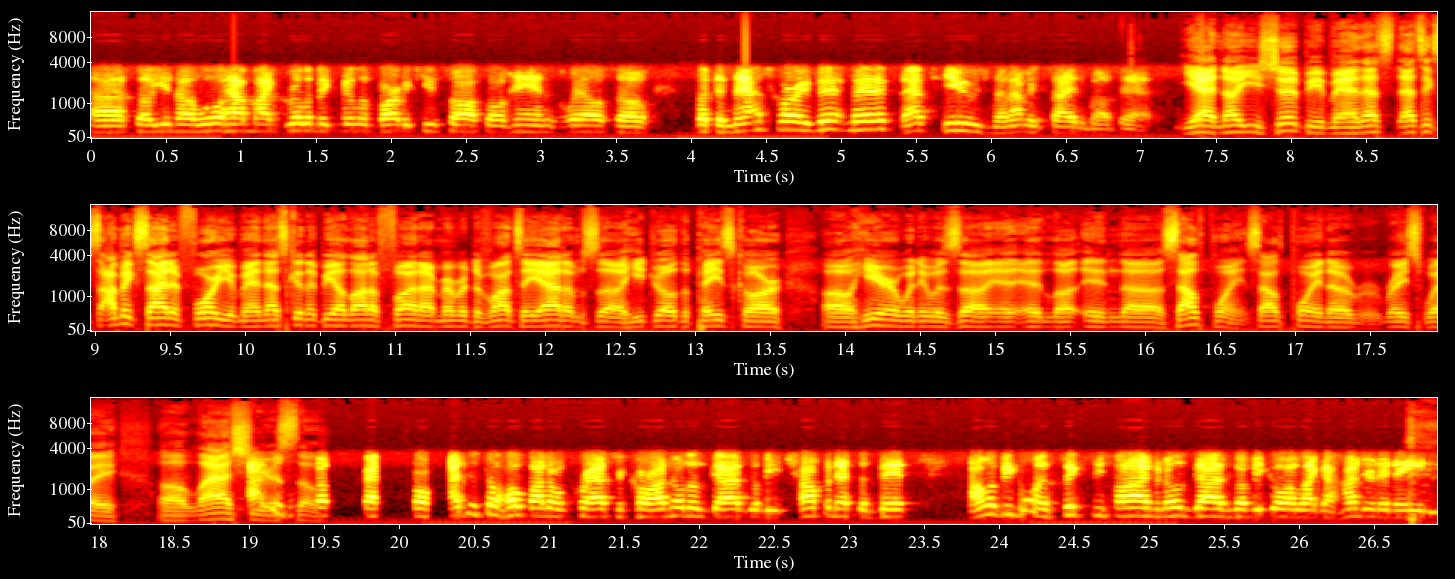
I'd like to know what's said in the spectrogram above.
Uh, so you know we'll have my Grilla McMillian barbecue sauce on hand as well. So, but the NASCAR event, man, that's huge, man. I'm excited about that. Yeah, no, you should be, man. That's that's. Ex- I'm excited for you, man. That's going to be a lot of fun. I remember Davante Adams. Uh, he drove the pace car uh, here when it was uh, in uh, South Point, South Point uh, Raceway uh, last year. So I just don't hope I don't crash a car. I know those guys will be chomping at the bit. I'm gonna be going 65, and those guys are gonna be going like 180.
